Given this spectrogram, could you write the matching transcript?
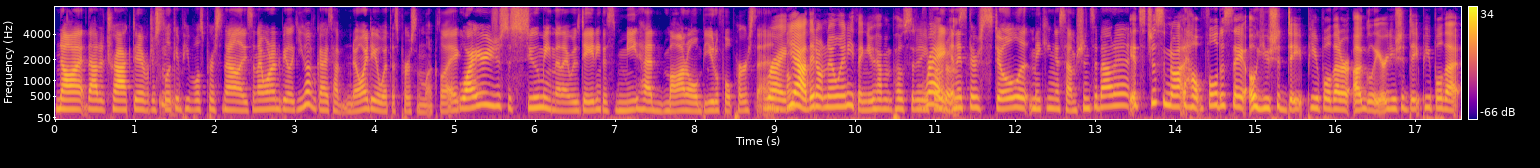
not that attractive, just look at people's personalities. And I wanted to be like, you have guys have no idea what this person looked like. Why are you just assuming that I was dating this meathead model, beautiful person? right. Yeah, they don't know anything. You haven't posted any Right. photos. And if they're still uh, making assumptions about it, it's just not helpful to say, oh, you should date people that are ugly or you should date people that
